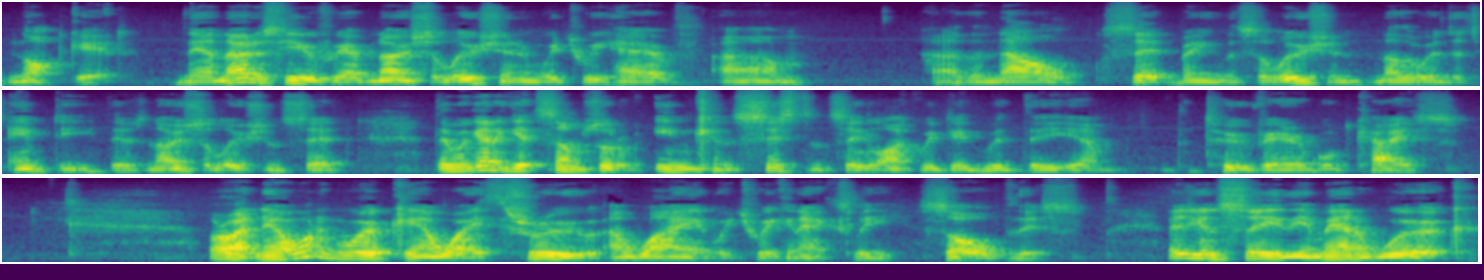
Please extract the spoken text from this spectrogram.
not get. Now notice here if we have no solution in which we have um, uh, the null set being the solution, in other words it's empty, there's no solution set, then we're going to get some sort of inconsistency like we did with the, um, the two variable case. All right, now I want to work our way through a way in which we can actually solve this. As you can see, the amount of work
